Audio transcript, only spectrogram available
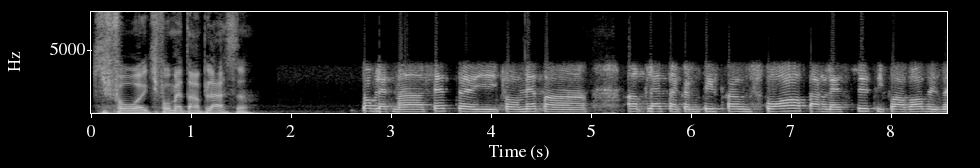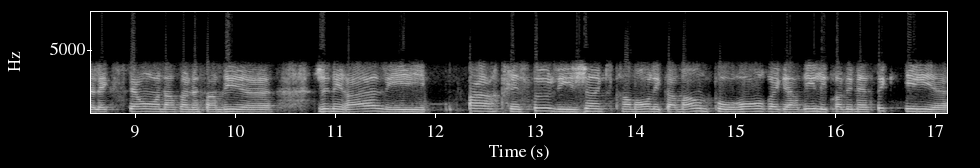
qu'il faut qu'il faut mettre en place. Complètement. En fait, il faut mettre en, en, place un comité transitoire. Par la suite, il faut avoir des élections dans une assemblée générale et après ça, les gens qui prendront les commandes pourront regarder les problématiques et euh,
